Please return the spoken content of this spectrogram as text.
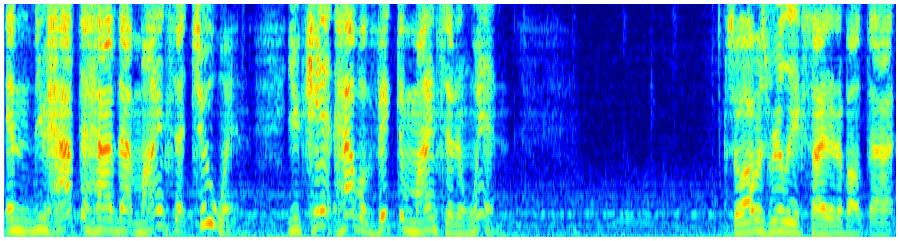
And you have to have that mindset to win. You can't have a victim mindset and win. So I was really excited about that.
